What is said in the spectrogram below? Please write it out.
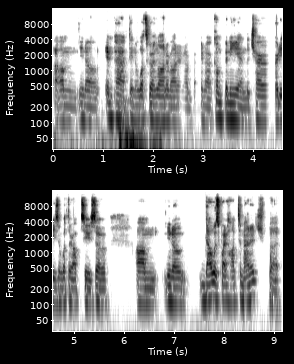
um, you know, impact and what's going on around in our in our company and the charities and what they're up to. So, um, you know, that was quite hard to manage, but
